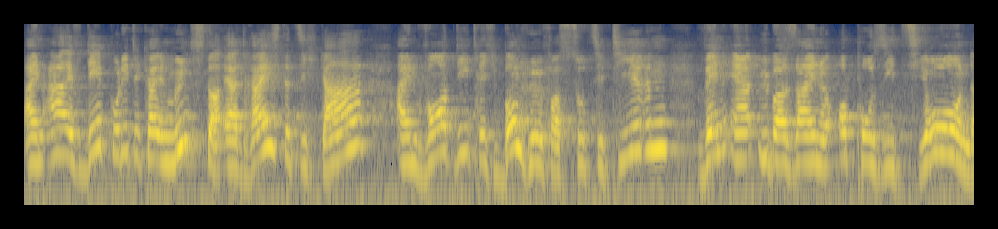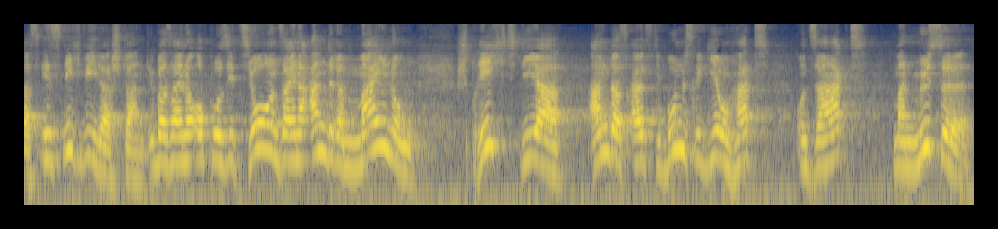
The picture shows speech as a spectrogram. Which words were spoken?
ein AfD-Politiker in Münster erdreistet sich gar, ein Wort Dietrich Bonhoeffers zu zitieren, wenn er über seine Opposition, das ist nicht Widerstand, über seine Opposition, seine andere Meinung spricht, die er anders als die Bundesregierung hat und sagt, man müsse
